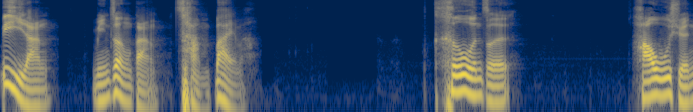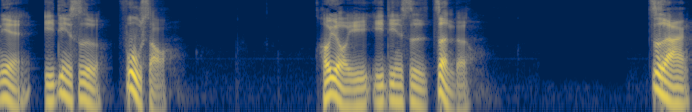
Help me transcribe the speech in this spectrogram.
必然民众党惨败嘛。柯文哲毫无悬念，一定是副手；侯友宜一定是正的。自然，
